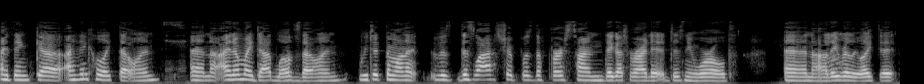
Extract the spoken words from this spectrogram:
I think uh, I think he'll like that one, Mhm. and I know my dad loves that one. We took them on it. It was this last trip was the first time they got to ride it at Disney World, and uh, they Oh. really liked it.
